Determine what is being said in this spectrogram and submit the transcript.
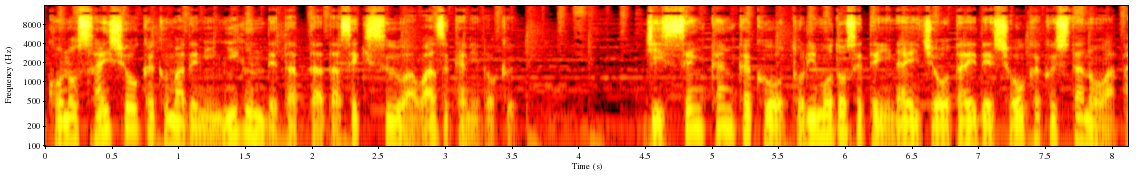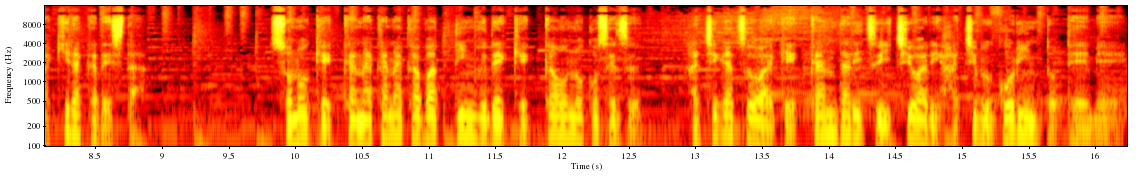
この再昇格までに2軍で立った打席数はわずかに6。実戦感覚を取り戻せていない状態で昇格したのは明らかでした。その結果なかなかバッティングで結果を残せず、8月は月間打率1割8分5厘と低迷。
